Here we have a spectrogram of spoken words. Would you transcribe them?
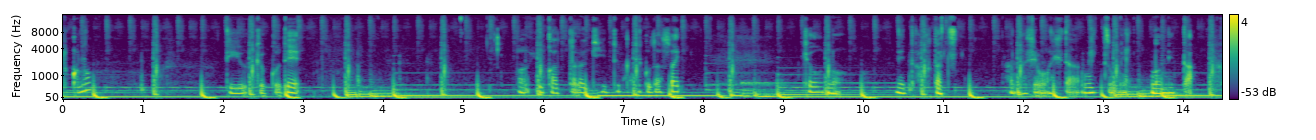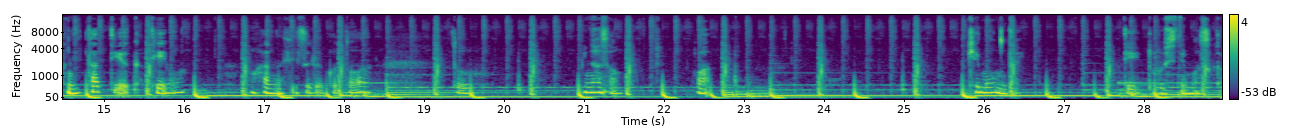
トかな。っていう曲で、まあ、よかったら聴いてみてください。今日のネタ2つ話しました。3つ目のネタネタっていうかテーマお話しすることはと皆さんは毛問題ってどうしてますか？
